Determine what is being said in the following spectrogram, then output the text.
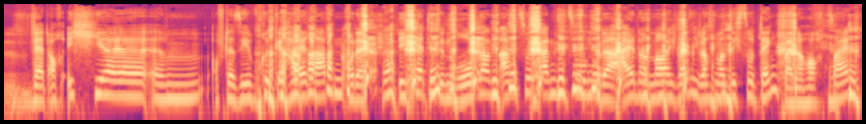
werde auch ich hier ähm, auf der Seebrücke heiraten oder ich hätte den rosanen Anzug angezogen oder I don't know, ich weiß nicht, was man sich so denkt bei einer Hochzeit.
